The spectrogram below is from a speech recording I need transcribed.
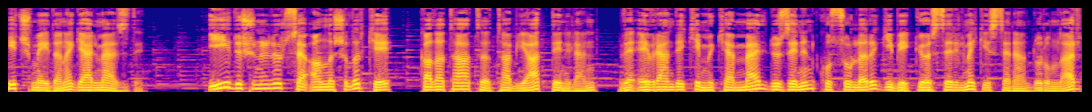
hiç meydana gelmezdi. İyi düşünülürse anlaşılır ki galatatı tabiat denilen ve evrendeki mükemmel düzenin kusurları gibi gösterilmek istenen durumlar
